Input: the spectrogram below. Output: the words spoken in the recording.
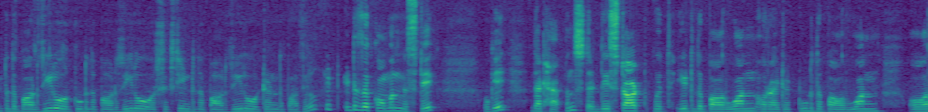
8 to the power 0 or 2 to the power 0 or 16 to the power 0 or 10 to the power 0 it, it is a common mistake okay that happens that they start with 8 to the power 1 or write it 2 to the power 1 or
